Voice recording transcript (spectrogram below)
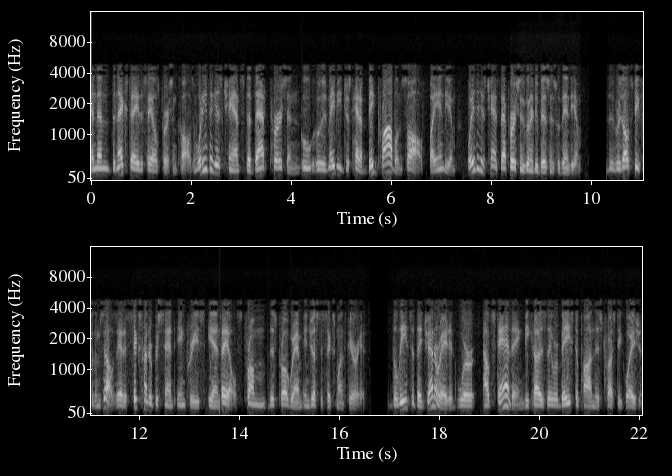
And then the next day, the salesperson calls. And what do you think is the chance that that person who, who has maybe just had a big problem solved by Indium, what do you think is the chance that person is going to do business with Indium? The results speak for themselves. They had a 600% increase in sales from this program in just a six-month period. The leads that they generated were outstanding because they were based upon this trust equation.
